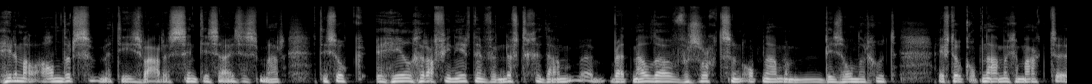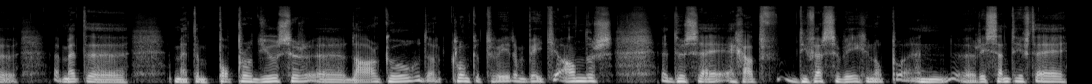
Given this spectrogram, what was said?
helemaal anders met die zware synthesizers, maar het is ook heel geraffineerd en vernuftig gedaan. Eh, Brad Meldau verzorgt zijn opname bijzonder goed. Hij heeft ook opnamen gemaakt uh, met, uh, met een popproducer, uh, Largo. Dan klonk het weer een beetje anders. dus hij, gaat diverse wegen op. En recent heeft hij,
